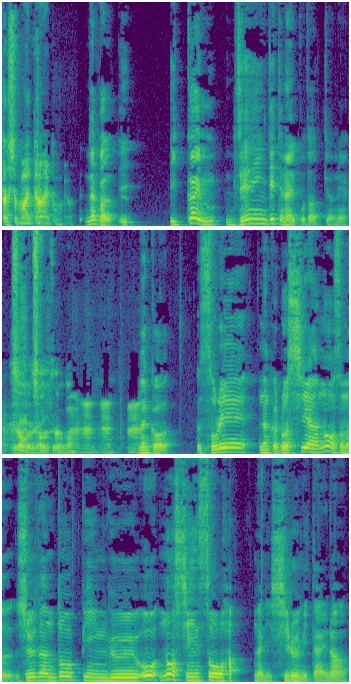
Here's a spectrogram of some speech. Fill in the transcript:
出してもらえてないと思うよ。なんかい一回全員出てないことあったよねそうそうそう。代表がうんうんうんうん。なんか、それ、なんかロシアのその集団ドーピングを、の真相をは、何、知るみたいな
